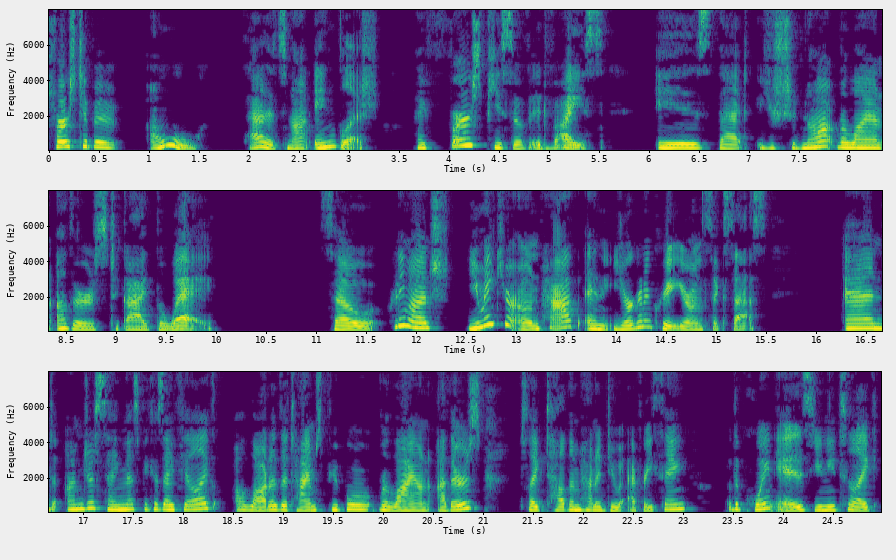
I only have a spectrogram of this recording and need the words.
first tip of, oh, that is not English. My first piece of advice is that you should not rely on others to guide the way. So pretty much you make your own path and you're going to create your own success. And I'm just saying this because I feel like a lot of the times people rely on others to like tell them how to do everything. But the point is you need to like,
